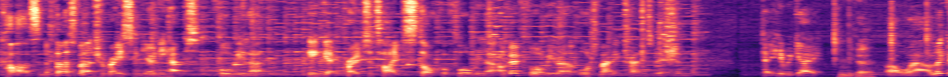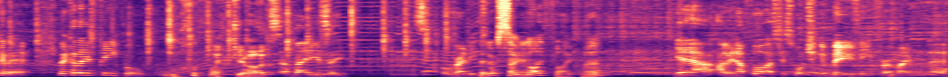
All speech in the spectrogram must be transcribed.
cars. In the first virtual racing, you only had Formula. You can get prototype, stock, or Formula. I'll go Formula, automatic transmission. Okay, here we go. Here we go. Oh wow, look at it. Look at those people. Oh my god. Amazing. It's already. They look so lifelike, man. Yeah, I mean, I thought I was just watching a movie for a moment there.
